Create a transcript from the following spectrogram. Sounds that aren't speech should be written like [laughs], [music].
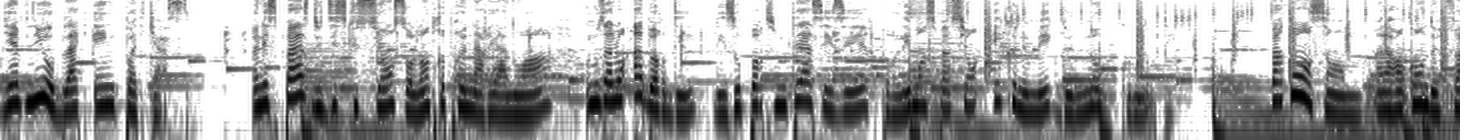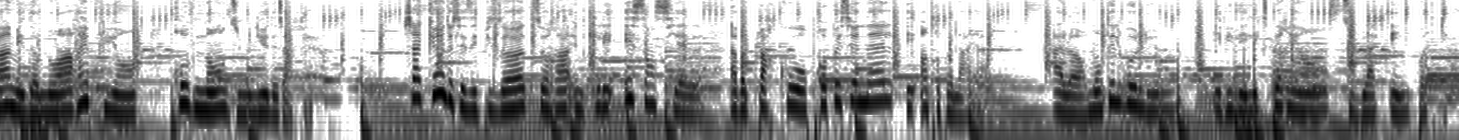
Bienvenue au Black Ink Podcast, un espace de discussion sur l'entrepreneuriat noir où nous allons aborder les opportunités à saisir pour l'émancipation économique de nos communautés. Partons ensemble à la rencontre de femmes et d'hommes noirs influentes provenant du milieu des affaires. Chacun de ces épisodes sera une clé essentielle à votre parcours professionnel et entrepreneurial. Alors montez le volume et vivez l'expérience du Black Ink Podcast.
